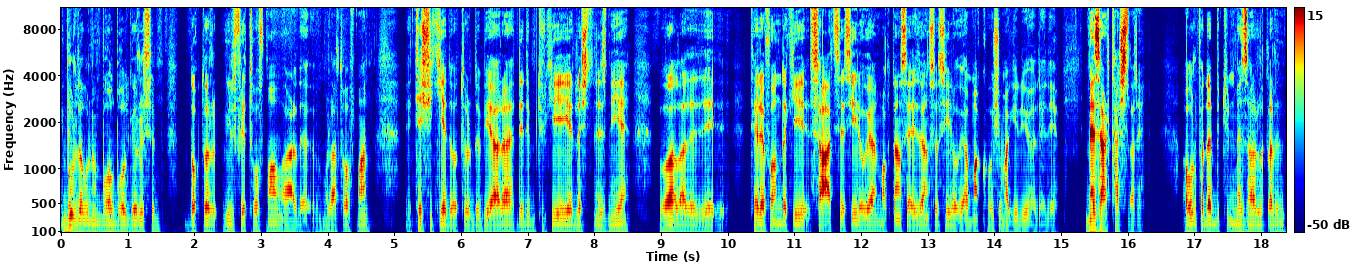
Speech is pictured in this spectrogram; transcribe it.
Burada bunun bol bol görürsün. Doktor Wilfried Hoffman vardı, Murat Hoffman. E, Teşvikiye'de oturdu bir ara. Dedim Türkiye'ye yerleştiniz niye? Valla dedi telefondaki saat sesiyle uyanmaktansa ezan sesiyle uyanmak hoşuma gidiyor dedi. Mezar taşları. Avrupa'da bütün mezarlıkların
